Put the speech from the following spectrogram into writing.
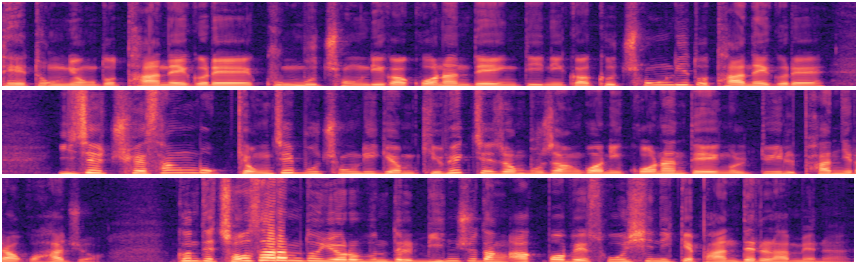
대통령도 탄핵을 해, 국무총리가 권한대행 뛰니까 그 총리도 탄핵을 해. 이제 최상목 경제부총리 겸 기획재정부 장관이 권한대행을 뛸 판이라고 하죠. 근데 저 사람도 여러분들 민주당 악법에 소신 있게 반대를 하면은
